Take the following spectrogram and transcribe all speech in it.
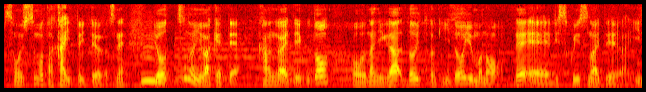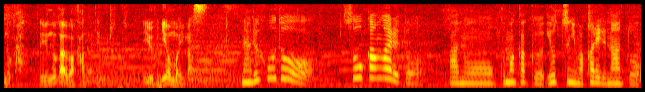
損失も高いといったようなですね、うん。4つのに分けて考えていくとお何がどういった時にどういうもので、えーリスクに備えていいのかというのが分かってくるというふうに思います。なるほど。そう考えるとあのー細かく四つに分かれるなと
